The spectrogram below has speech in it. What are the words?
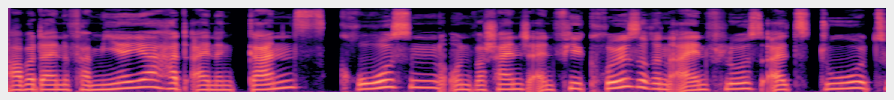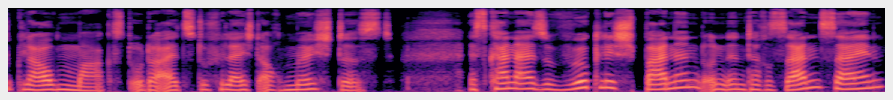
Aber deine Familie hat einen ganz großen und wahrscheinlich einen viel größeren Einfluss, als du zu glauben magst oder als du vielleicht auch möchtest. Es kann also wirklich spannend und interessant sein,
